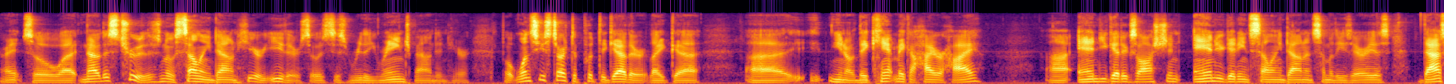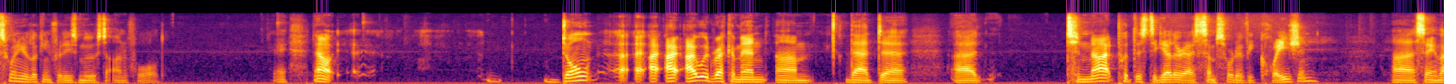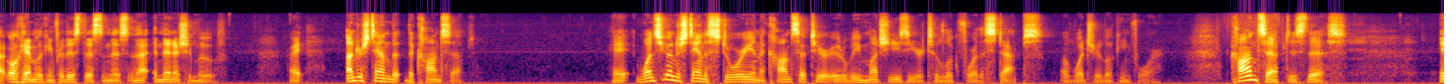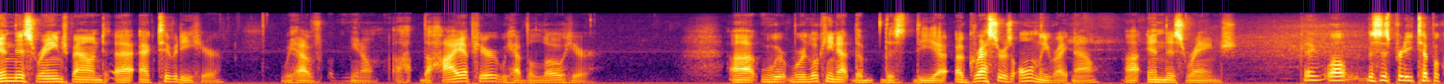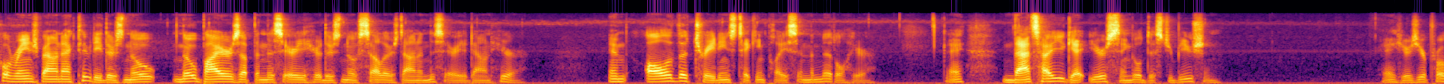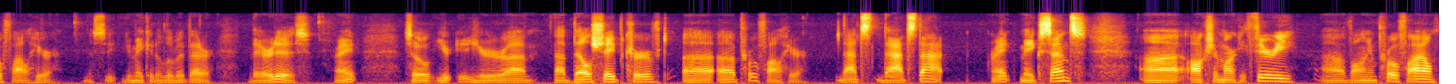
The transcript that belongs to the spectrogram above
All right? So uh, now this is true. There's no selling down here either. So it's just really range bound in here. But once you start to put together like uh, uh, you know they can't make a higher high uh, and you get exhaustion and you're getting selling down in some of these areas that's when you're looking for these moves to unfold. Okay? Now don't I, I, I would recommend um, that uh, uh, to not put this together as some sort of equation uh, saying like okay I'm looking for this this and this and that and then it should move. Right? Understand the, the concept. Okay? Once you understand the story and the concept here it'll be much easier to look for the steps of what you're looking for. Concept is this. In this range bound uh, activity here we have you know uh, the high up here we have the low here uh, we're, we're, looking at the this, the uh, aggressors only right now uh, in this range. Okay well this is pretty typical range bound activity. There's no no buyers up in this area here. There's no sellers down in this area down here. And all of the trading is taking place in the middle here. Okay that's how you get your single distribution. Okay here's your profile here. Let's see you make it a little bit better. There it is right? So your your uh, bell-shaped curved uh, uh, profile here that's that's that right? Makes sense. Uh, auction market theory uh, volume profile.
